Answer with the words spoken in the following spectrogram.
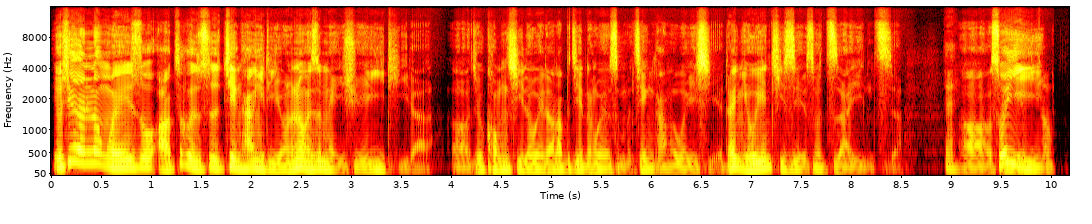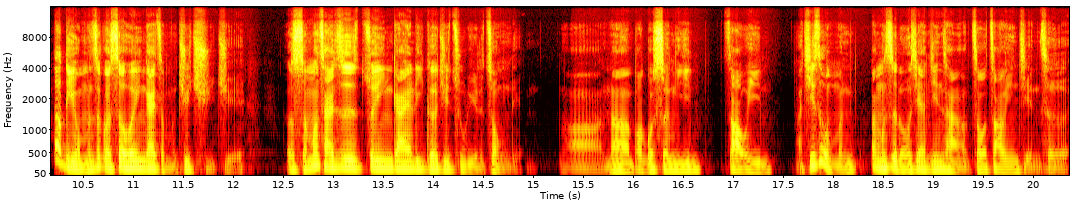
有些人认为说啊，这个是健康议题，有人认为是美学议题的，呃，就空气的味道，它不见得会有什么健康的威胁，但油烟其实也是致癌因子啊。对啊，所以到底我们这个社会应该怎么去取决？呃，什么才是最应该立刻去处理的重点啊？那包括声音、噪音啊。其实我们办公室楼下经常有做噪音检测，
